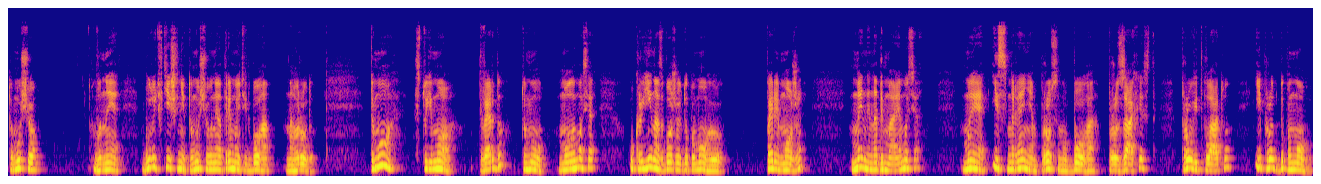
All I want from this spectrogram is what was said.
тому що вони будуть втішені, тому що вони отримують від Бога нагороду. Тому стоїмо твердо, тому молимося. Україна з Божою допомогою переможе. Ми не надимаємося. Ми із смиренням просимо Бога про захист, про відплату і про допомогу,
